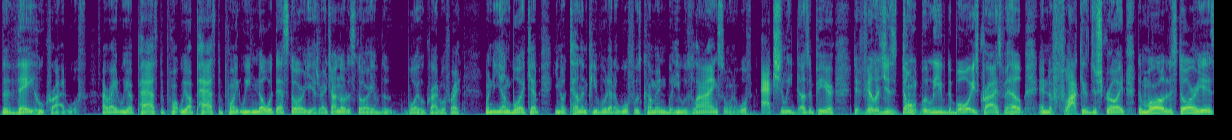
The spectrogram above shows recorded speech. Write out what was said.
The they who cried wolf. All right. We are past the point. We are past the point. We know what that story is, right? Y'all know the story of the boy who cried wolf, right? When the young boy kept, you know, telling people that a wolf was coming, but he was lying. So when a wolf actually does appear, the villagers don't believe the boy's cries for help, and the flock is destroyed. The moral of the story is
